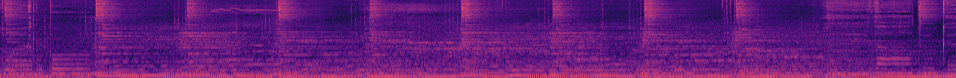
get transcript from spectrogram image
cuerpo. Vida, tú que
